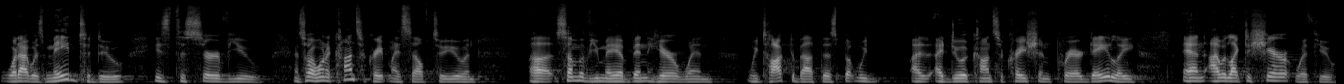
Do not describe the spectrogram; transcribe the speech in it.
what I was made to do is to serve you. And so I want to consecrate myself to you. And uh, some of you may have been here when we talked about this, but we, I, I do a consecration prayer daily, and I would like to share it with you.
